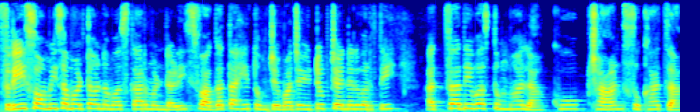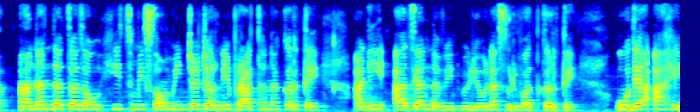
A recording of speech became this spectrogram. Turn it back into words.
श्री स्वामी समर्थ नमस्कार मंडळी स्वागत आहे तुमचे माझ्या यूट्यूब चॅनलवरती आजचा दिवस तुम्हाला खूप छान सुखाचा आनंदाचा जाऊ हीच मी स्वामींच्या चरणी प्रार्थना करते आणि आज या नवीन व्हिडिओला सुरुवात करते. उद्या आहे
